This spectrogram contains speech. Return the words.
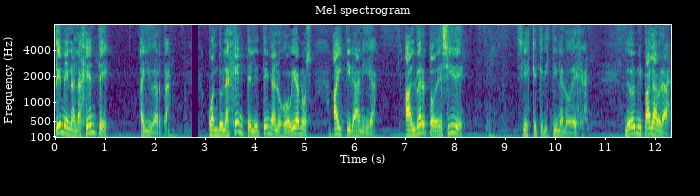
temen a la gente, hay libertad. Cuando la gente le teme a los gobiernos, hay tiranía. Alberto decide si es que Cristina lo deja. Le doy mi palabra.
